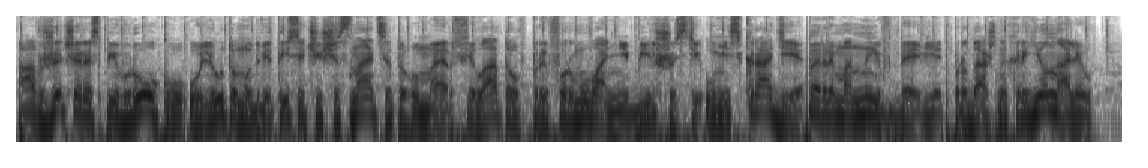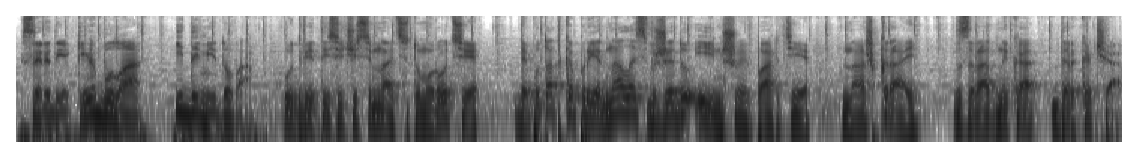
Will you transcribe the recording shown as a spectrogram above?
А вже через півроку, у лютому 2016-го, мер Філатов при формуванні більшості у міськраді переманив 9 продажних регіоналів, серед яких була і Демідова. У 2017 році депутатка приєдналась вже до іншої партії Наш край зрадника Деркача.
